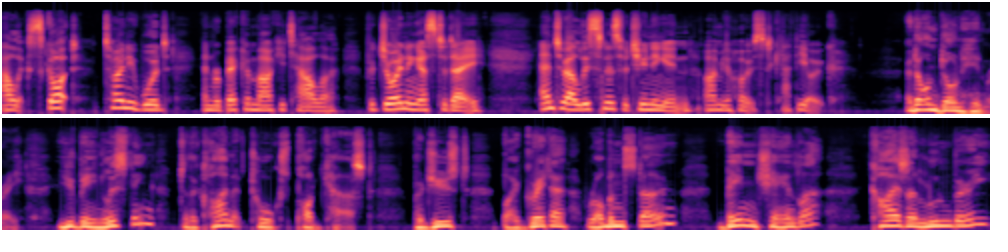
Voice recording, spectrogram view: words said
Alex Scott, Tony Wood, and Rebekkah Markey-Towler, for joining us today, and to our listeners for tuning in. I'm your host, Cathy Oke. And I'm Don Henry. You've been listening to the Climate Talks podcast, produced by Greta Robinstone, Ben Chandler, Kaiser Lundberg,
